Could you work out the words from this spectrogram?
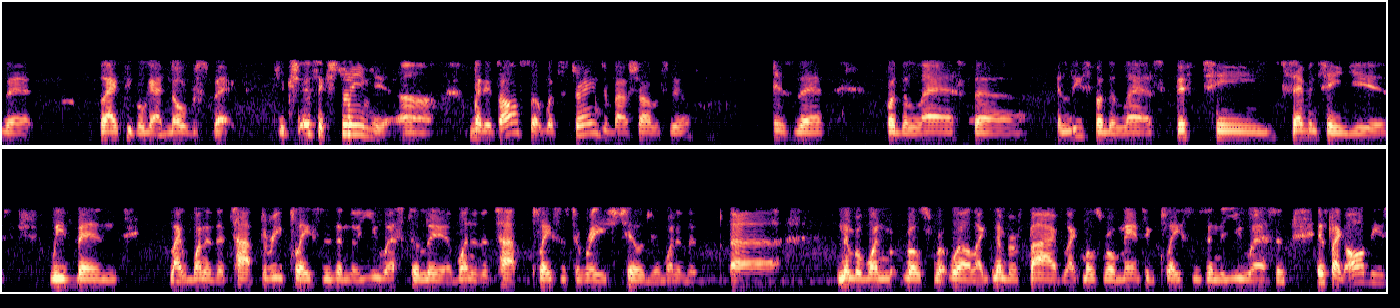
that black people got no respect. It's, it's extreme here. Uh, but it's also, what's strange about Charlottesville is that for the last, uh, at least for the last 15, 17 years, we've been like one of the top three places in the U.S. to live, one of the top places to raise children, one of the uh, number one most well like number five like most romantic places in the U.S. and it's like all these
